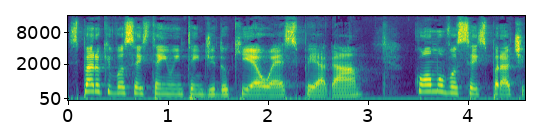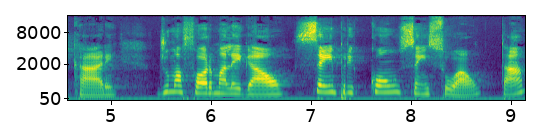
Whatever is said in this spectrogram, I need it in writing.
Espero que vocês tenham entendido o que é o SPH, como vocês praticarem de uma forma legal, sempre consensual, tá?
